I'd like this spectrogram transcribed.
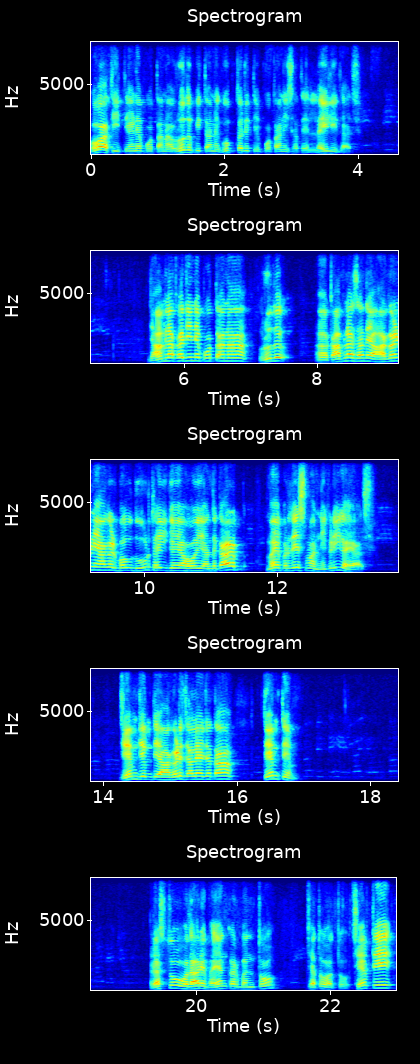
હોવાથી તેણે પોતાના વૃદ્ધ પિતાને ગુપ્ત રીતે પોતાની સાથે લઈ લીધા છે. જામલાખાજીને પોતાના વૃદ્ધ કાફલા સાથે આગળને આગળ બહુ દૂર થઈ ગયા હોય, અંધકારમય પ્રદેશમાં નીકળી ગયા છે. જેમ જેમ તે આગળ ચાલ્યા જતા, તેમ તેમ રસ્તો વધારે ભયંકર બનતો જતો હતો. છેવટે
